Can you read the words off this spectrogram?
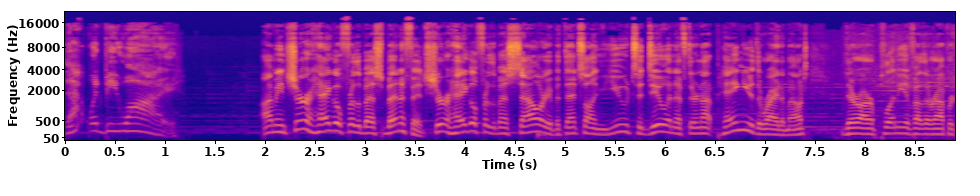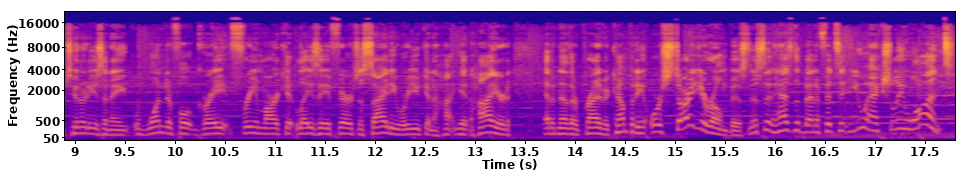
That would be why. I mean, sure, haggle for the best benefits. Sure, haggle for the best salary, but that's on you to do. And if they're not paying you the right amount, there are plenty of other opportunities in a wonderful, great free market, laissez faire society where you can get hired at another private company or start your own business that has the benefits that you actually want.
